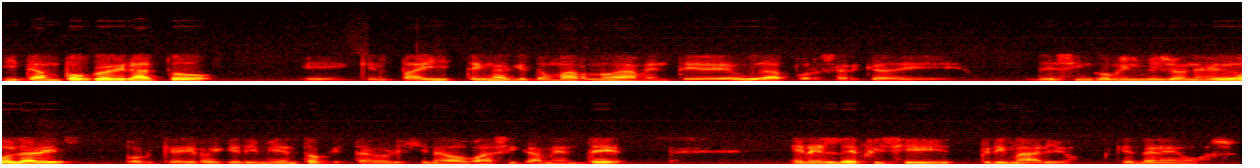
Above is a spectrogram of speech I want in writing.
y tampoco es grato eh, que el país tenga que tomar nuevamente deuda por cerca de, de 5 mil millones de dólares, porque hay requerimientos que están originados básicamente en el déficit primario que tenemos.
